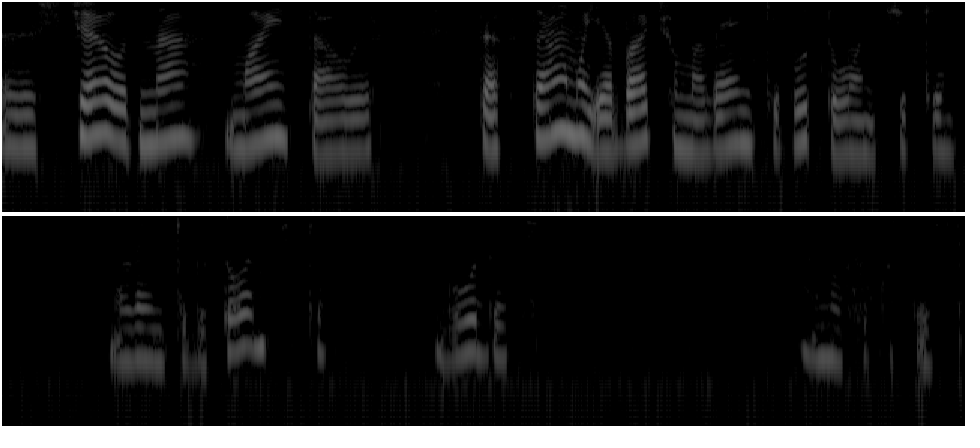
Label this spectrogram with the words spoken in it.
е, ще одна Майтауер. Так само я бачу маленькі бутончики. Маленькі бутончики будуть. Ну, фокусуйся.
